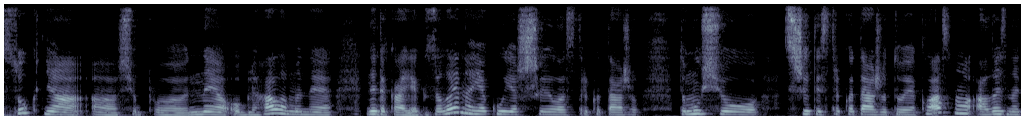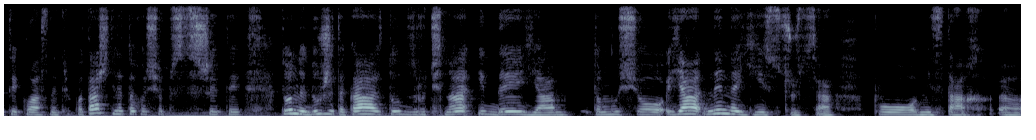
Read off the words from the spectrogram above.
Сукня, щоб е, не облягала мене, не така, як зелена, яку я шила з трикотажу, тому що зшити з трикотажу то є класно, але знайти класний трикотаж для того, щоб зшити, то не дуже така тут зручна ідея, тому що я не наїжджуся по містах е,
